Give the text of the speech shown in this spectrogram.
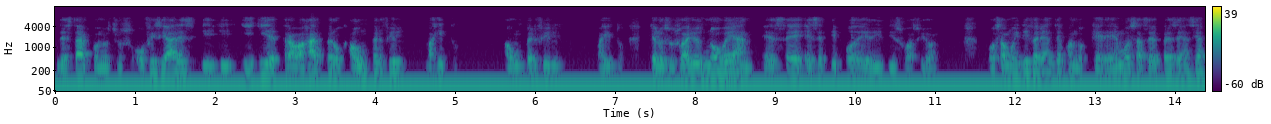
de estar con nuestros oficiales y, de trabajar, pero a un perfil bajito, a un perfil bajito, que los usuarios no vean ese, ese tipo de disuasión. Cosa muy diferente cuando queremos hacer presencia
